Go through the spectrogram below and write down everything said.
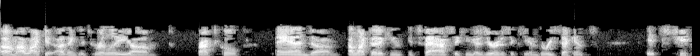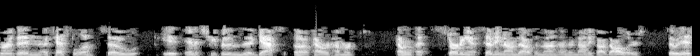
Um, I like it. I think it's really um practical, and um, I like that it can. It's fast. It can go zero to sixty in three seconds. It's cheaper than a Tesla, so it and it's cheaper than the gas uh, powered Hummer, at starting at seventy nine thousand nine hundred ninety five dollars. So it is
